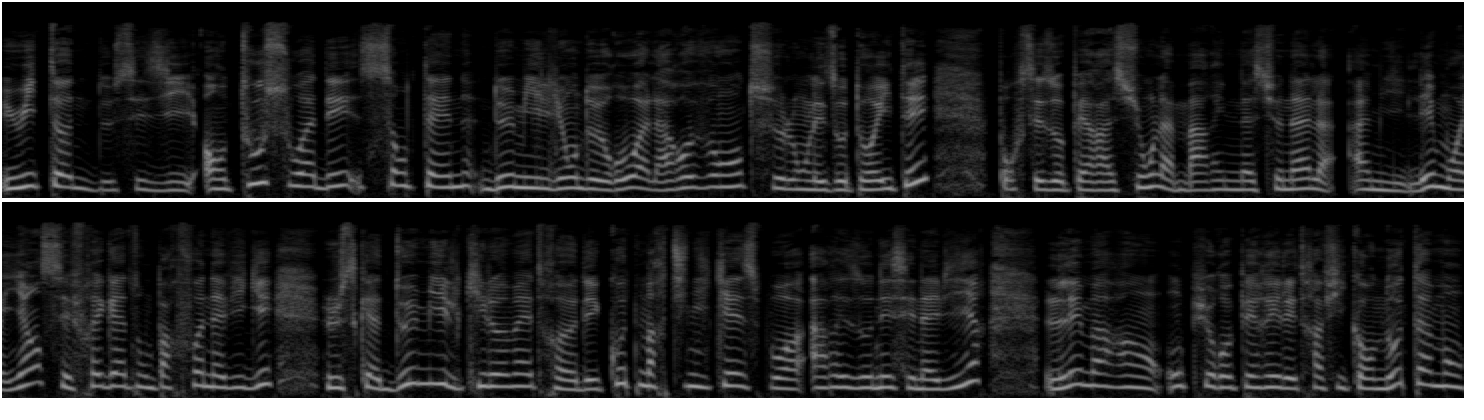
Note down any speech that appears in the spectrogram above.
Huit tonnes de saisie en tout, soit des centaines de millions d'euros à la revente selon les autorités. Pour ces opérations, la Marine nationale a mis les moyens. Ces frégates ont parfois navigué jusqu'à 2000 km des côtes martiniquaises pour arraisonner ces navires. Les marins ont pu repérer les trafiquants, notamment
